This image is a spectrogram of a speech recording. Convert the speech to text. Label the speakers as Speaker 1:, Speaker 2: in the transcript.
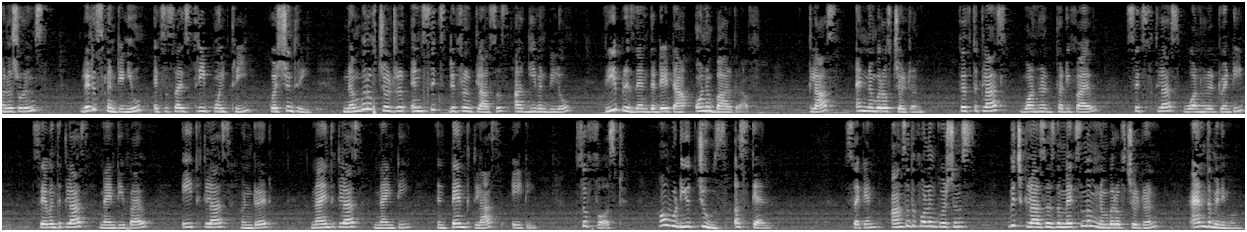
Speaker 1: Hello students, let us continue exercise 3.3 question 3. Number of children in 6 different classes are given below. Represent the data on a bar graph. Class and number of children. 5th class 135, 6th class 120, 7th class 95, 8th class 100, 9th class 90 and 10th class 80. So first, how would you choose a scale? Second, answer the following questions. Which class has the maximum number of children and the minimum?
